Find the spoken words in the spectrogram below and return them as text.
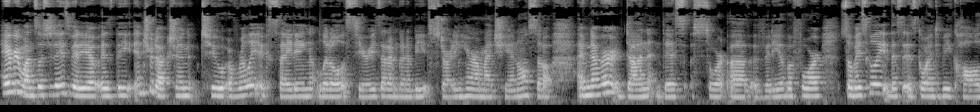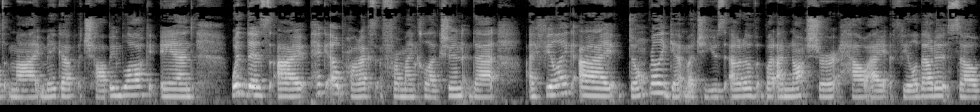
Hey everyone, so today's video is the introduction to a really exciting little series that I'm going to be starting here on my channel. So I've never done this sort of video before. So basically this is going to be called my makeup chopping block and with this I pick out products from my collection that I feel like I don't really get much use out of, but I'm not sure how I feel about it. So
